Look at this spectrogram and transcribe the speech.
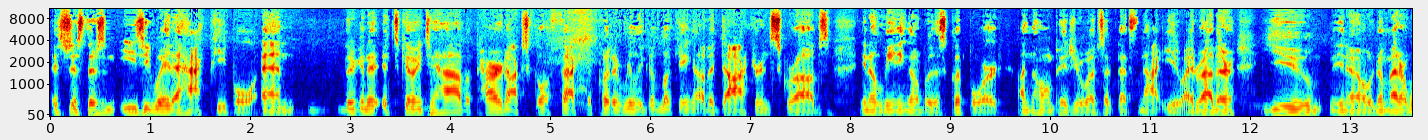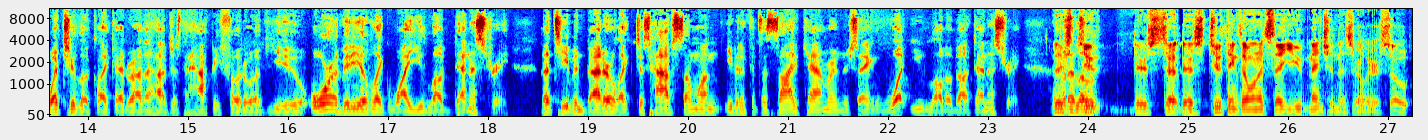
it's just there's an easy way to hack people, and they're gonna it's going to have a paradoxical effect to put a really good looking of a doctor in scrubs, you know, leaning over this clipboard on the homepage of your website. That's not you. I'd rather you, you know, no matter what you look like, I'd rather have just a happy photo of you or a video of like why you love dentistry that's even better. Like just have someone, even if it's a side camera, and they're saying what you love about dentistry. There's love- two. There's uh, there's two things I want to say. You mentioned this earlier. So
